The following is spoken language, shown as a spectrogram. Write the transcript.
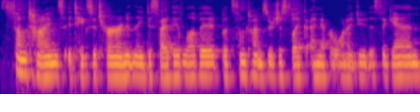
sometimes it takes a turn and they decide they love it but sometimes they're just like i never want to do this again.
